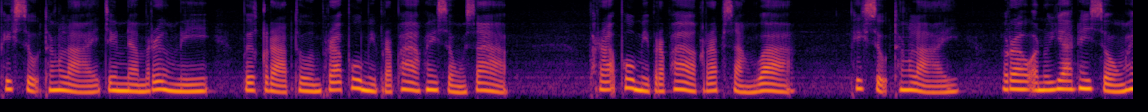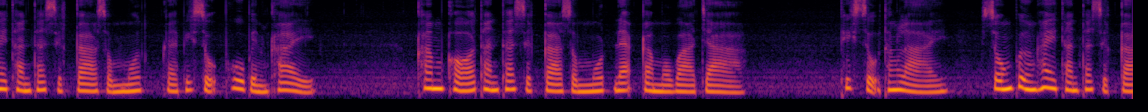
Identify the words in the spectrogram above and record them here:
ภิกษุทั้งหลายจึงนำเรื่องนี้ กราบทูลพระผู้มีพระภาคให้ทรงทราบพพระผู้มีพระภาครับสั่งว่า ภิกษุทั้งหลาย เราอนุญาตให้สงฆ์ให้ทันทศิกาสมมุติแก่ภิกษุผู้เป็นไข้คำขอทันทศิกาสมมุติและกรรมวาจา ภิกษุทั้งหลายสงพึงให้ทันทศิกา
